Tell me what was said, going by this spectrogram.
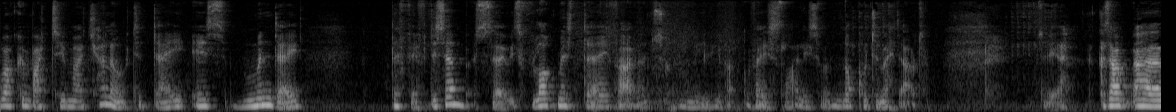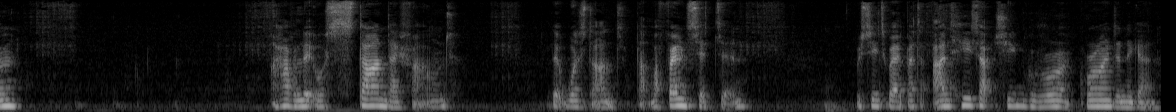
Welcome back to my channel. Today is Monday, the 5th December, so it's Vlogmas Day 5. I'm just going to move you back very slightly so I'm not cutting head out. So yeah, because I, um, I have a little stand I found, little one stand that my phone sits in, which seems to work better, and he's actually gr grinding again.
